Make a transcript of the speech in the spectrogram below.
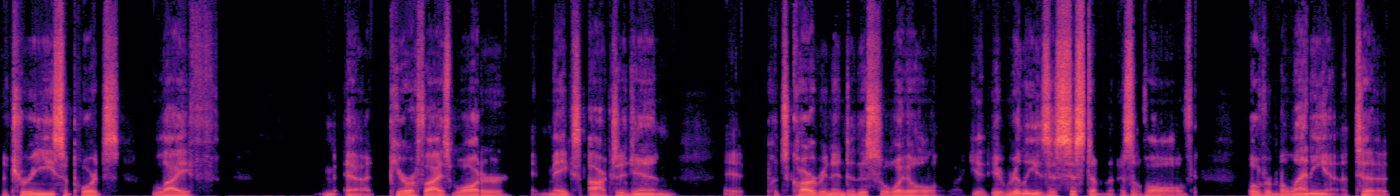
The tree supports life, uh, purifies water, it makes oxygen, it puts carbon into the soil. It, it really is a system that has evolved over millennia to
